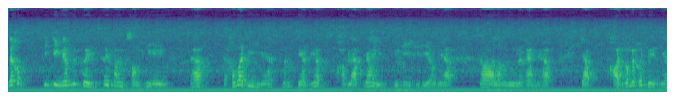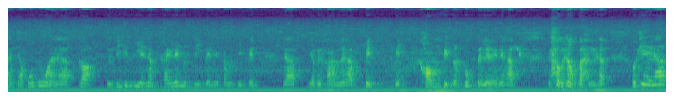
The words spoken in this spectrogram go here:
แล้วก็จริงๆนะไม่เคยเคยฟังสองทีเองนะครับ แต่เขาว่าดีนะมันเสียงที่แบบความรักได้ดูดีทีเดียวนะครับ ก็ลองดูแล้วกันนะครับ จับคอร์ดก็ไม่ค่อยเป็นนะจับมั่วๆนะครับ ก็ดนตรีเพี้ยนะครับ ใครเล่นดนตรีเป็นใครฟังดนตรีเป็นนะครับ อย่าไปฟังนะครับ ปิดปิดคอมปิดโน้ตบุ๊กไปเลยนะครับเราไม่ต้องฟังนะครับ โอเคนะครับ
